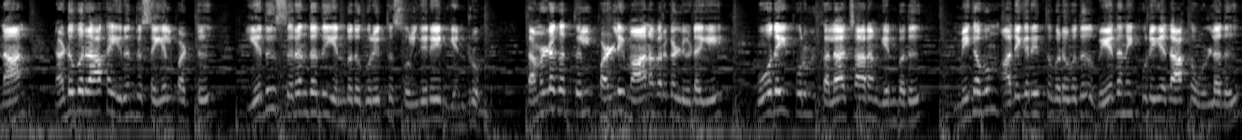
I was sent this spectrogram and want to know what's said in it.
நான் நடுவராக இருந்து செயல்பட்டு எது சிறந்தது என்பது குறித்து சொல்கிறேன் என்றும். தமிழகத்தில் பள்ளி மாணவர்களிடையே போதைப்பொருள் கலாச்சாரம் என்பது மிகவும் அதிகரித்து வருவது வேதனைக்குரியதாக உள்ளது.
